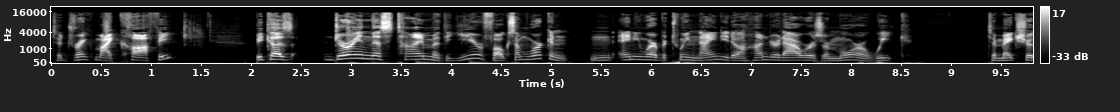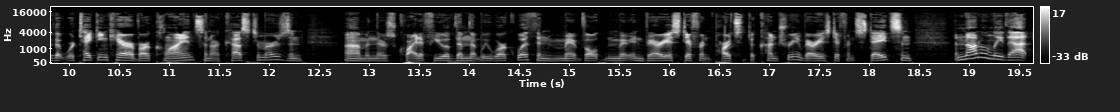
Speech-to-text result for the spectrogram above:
to drink my coffee because during this time of the year folks I'm working anywhere between 90 to 100 hours or more a week to make sure that we're taking care of our clients and our customers and um, and there's quite a few of them that we work with in, in various different parts of the country in various different states and and not only that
